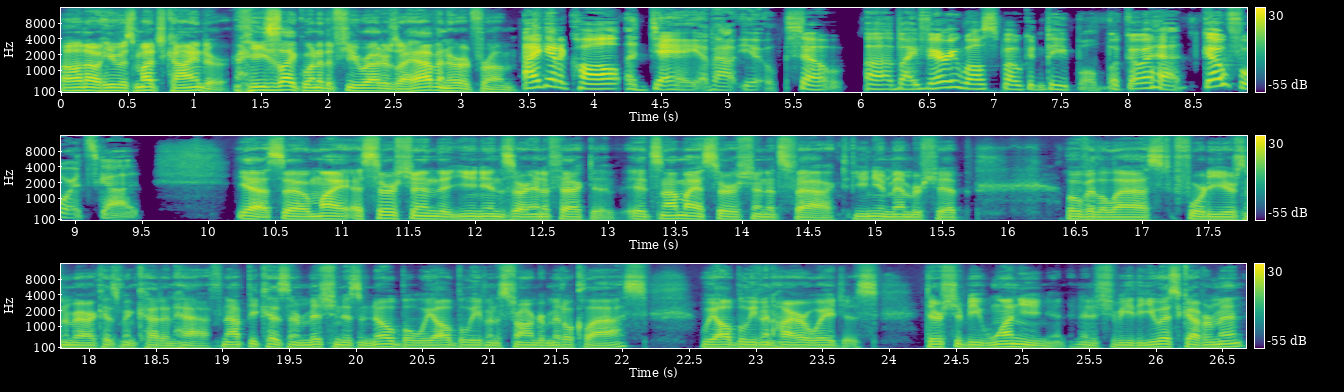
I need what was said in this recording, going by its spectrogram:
Oh no, he was much kinder. He's like one of the few writers I haven't heard from. I get a call a day about you. So, uh, by very well-spoken people. But go ahead. Go for it, Scott. Yeah, so my assertion that unions are ineffective. It's not my assertion, it's fact. Union membership over the last 40 years in America has been cut in half. Not because their mission isn't noble. We all believe in a stronger middle class. We all believe in higher wages. There should be one union, and it should be the U.S. government,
